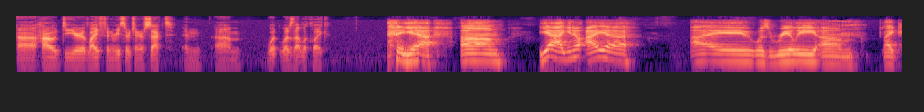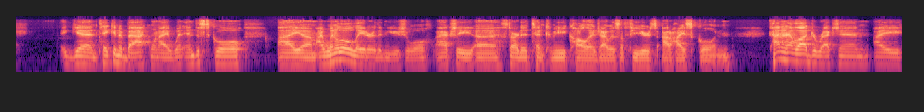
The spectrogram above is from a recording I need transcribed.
uh, how do your life and research intersect, and um, what what does that look like? yeah. Um, yeah, you know, I uh, I was really um, like again taken aback when I went into school. I um, I went a little later than usual. I actually uh, started at 10 community college. I was a few years out of high school and kind of have a lot of direction. I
